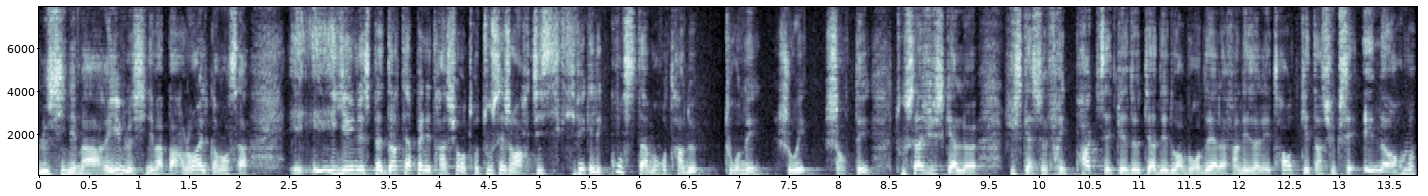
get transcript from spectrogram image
le cinéma arrive, le cinéma parlant, elle commence à... Et il y a une espèce d'interpénétration entre tous ces gens artistiques qui fait qu'elle est constamment en train de tourner, jouer, chanter, tout ça jusqu'à jusqu'à ce fric-prac, cette pièce de théâtre d'Édouard Bourdet à la fin des années 30, qui est un succès énorme,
